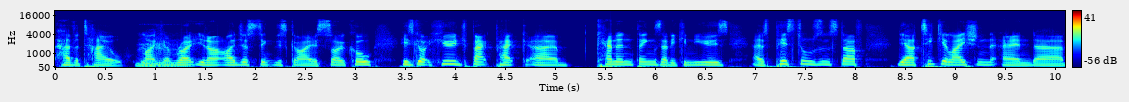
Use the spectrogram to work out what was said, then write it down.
have a tail like a ro- you know. I just think this guy is so cool. He's got huge backpack uh, cannon things that he can use as pistols and stuff. The articulation and uh,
